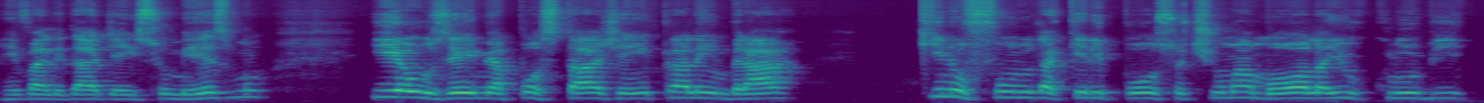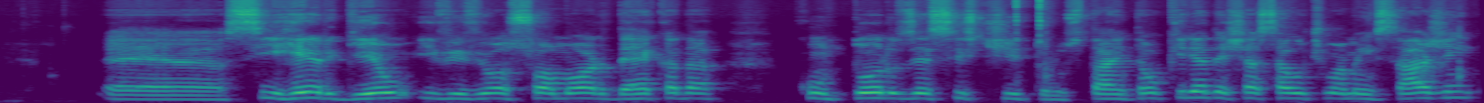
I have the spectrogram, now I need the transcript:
rivalidade é isso mesmo. E eu usei minha postagem para lembrar que no fundo daquele poço tinha uma mola e o clube é, se reergueu e viveu a sua maior década com todos esses títulos, tá? Então eu queria deixar essa última mensagem,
